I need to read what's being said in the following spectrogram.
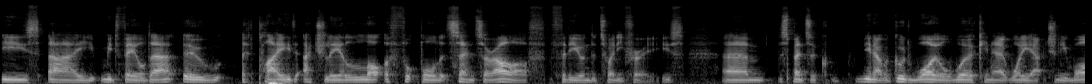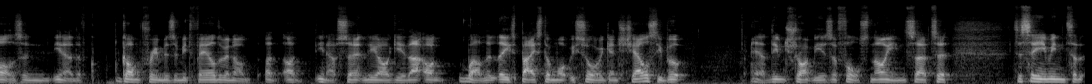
he's a midfielder who had played actually a lot of football at centre half for the under 23s. Um, spent a you know a good while working out what he actually was, and you know they've gone for him as a midfielder, and I'd, I'd, I'd you know certainly argue that on well at least based on what we saw against Chelsea, but you know, didn't strike me as a false nine. So to to see him into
